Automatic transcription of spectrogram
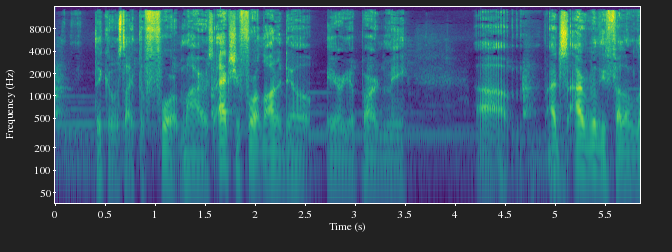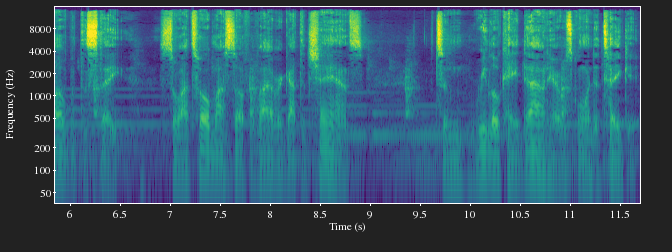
I think it was like the Fort Myers, actually Fort Lauderdale area. Pardon me. Um, I just I really fell in love with the state. So I told myself if I ever got the chance to relocate down here, I was going to take it.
